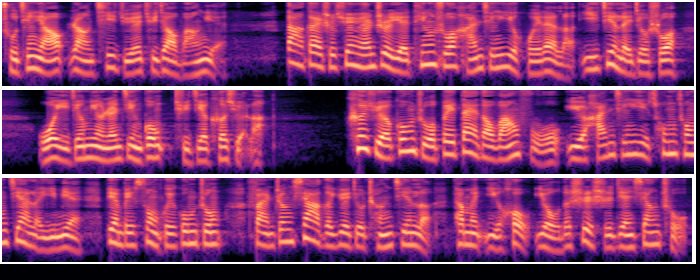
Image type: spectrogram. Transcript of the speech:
楚清瑶让七绝去叫王爷。大概是轩辕志也听说韩青义回来了，一进来就说：“我已经命人进宫去接柯雪了。”柯雪公主被带到王府，与韩青义匆匆见了一面，便被送回宫中。反正下个月就成亲了，他们以后有的是时间相处。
